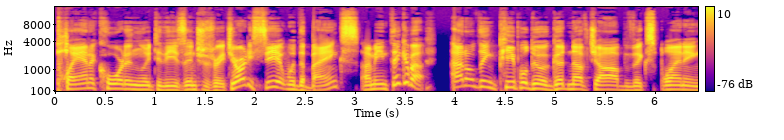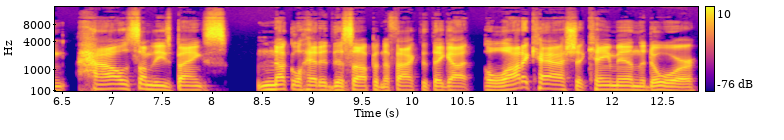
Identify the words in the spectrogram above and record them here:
plan accordingly to these interest rates. You already see it with the banks. I mean, think about I don't think people do a good enough job of explaining how some of these banks knuckleheaded this up and the fact that they got a lot of cash that came in the door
